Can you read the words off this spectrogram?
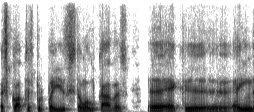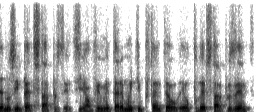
as cotas por países estão alocadas eh, é que eh, ainda nos impede de estar presentes. E obviamente era muito importante ele, ele poder estar presente.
